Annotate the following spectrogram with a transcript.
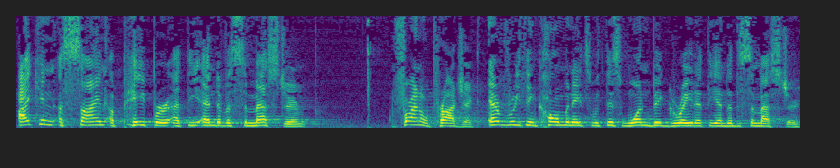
I can assign a paper at the end of a semester, final project. Everything culminates with this one big grade at the end of the semester.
